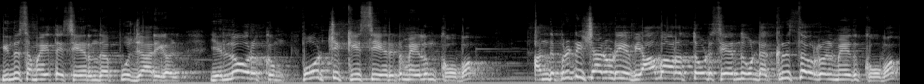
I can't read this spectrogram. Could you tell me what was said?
இந்து சமயத்தை சேர்ந்த பூஜாரிகள் எல்லோருக்கும் போர்ச்சுகீசியருக்கு மேலும் கோபம் அந்த பிரிட்டிஷாருடைய வியாபாரத்தோடு சேர்ந்து கொண்ட கிறிஸ்தவர்கள் மீது கோபம்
